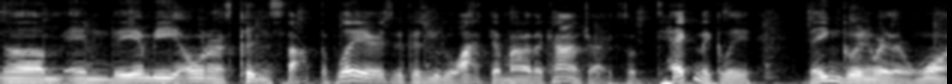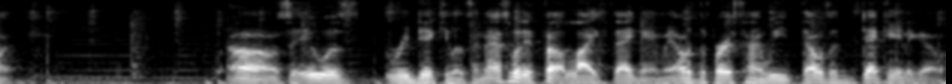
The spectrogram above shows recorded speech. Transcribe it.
Um, and the NBA owners couldn't stop the players because you locked them out of the contract. So technically, they can go anywhere they want. Uh, so it was ridiculous, and that's what it felt like that game. That was the first time we. That was a decade ago,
